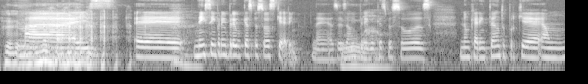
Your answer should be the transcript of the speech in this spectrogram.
Mas é, nem sempre é o emprego que as pessoas querem. Né? Às vezes é um emprego Uau. que as pessoas não querem tanto porque é um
